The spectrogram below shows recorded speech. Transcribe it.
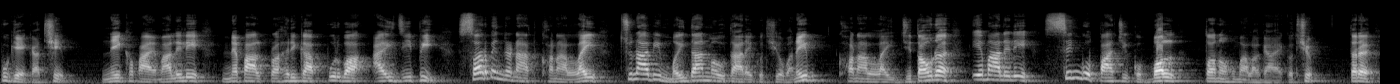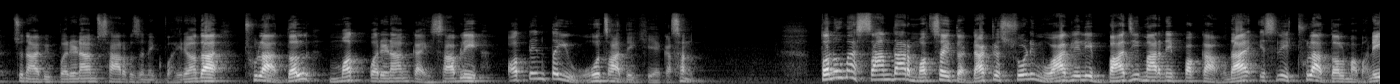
पुगेका थिए। नेकपा एमाले नेपाल प्रहरीका पूर्व आइजिपी सर्वेन्द्रनाथ खनाललाई चुनावी मैदानमा उतारेको थियो भने खनाललाई जिताउन एमाले सिङ्गो पार्टीको बल तनहुमा लगाएको थियो। तर चुनावी परिणाम सार्वजनिक भइरहँदा ठुला दल मत परिणामका हिसाबले अत्यन्तै होचा देखिएका छन्। तनहुमा शानदार मतसहित डाक्टर स्वर्णिम वाग्ले बाजी मार्ने पक्का हुँदा यसले ठुला दलमा भने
